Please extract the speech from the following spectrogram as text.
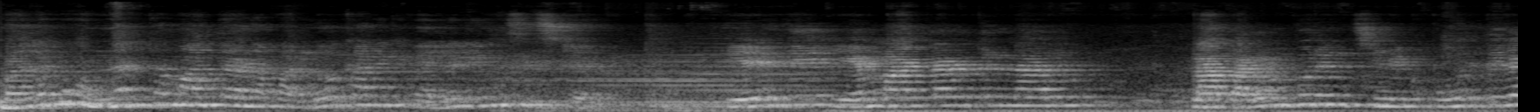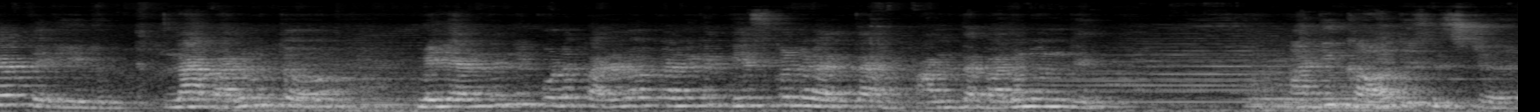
బలము ఉన్నంత నా బలం గురించి మీకు పూర్తిగా తెలియదు. నా బలంతో మీ అందరినీ కూడా పరలోకానికి తీసుకుని వెళ్తాను. అంత బలం ఉంది అది కాదు సిస్టర్.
